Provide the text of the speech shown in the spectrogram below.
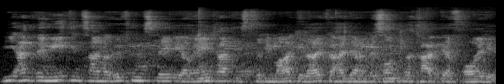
Wie André Miet in seiner Öffnungsrede erwähnt hat, ist für die Marke Leica heute ein besonderer Tag der Freude.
